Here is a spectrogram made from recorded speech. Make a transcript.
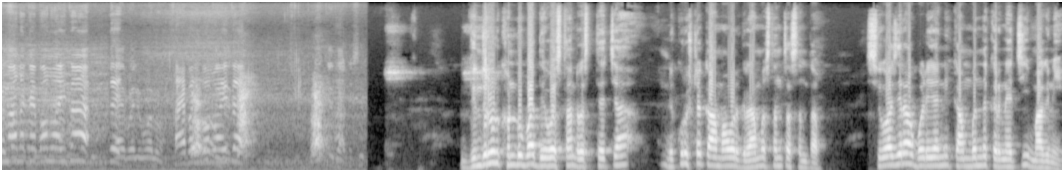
कोण बोलवा इथं साहेबांनी बोलवा इथं खंडोबा देवस्थान रस्त्याच्या निकृष्ट कामावर ग्रामस्थांचा संताप. शिवाजीराव बडे यांनी काम बंद करण्याची मागणी.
